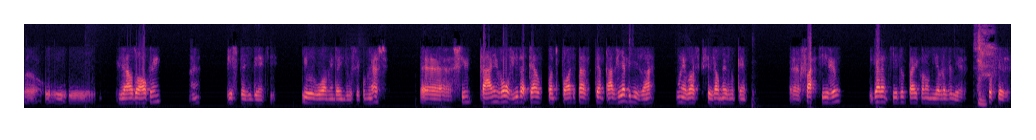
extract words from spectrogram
o, o, o Geraldo Alckmin, né, vice-presidente e o homem da indústria e comércio, é, se está envolvido até o quanto pode para tentar viabilizar um negócio que seja ao mesmo tempo é, factível e garantido para a economia brasileira. Sim. Ou seja,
